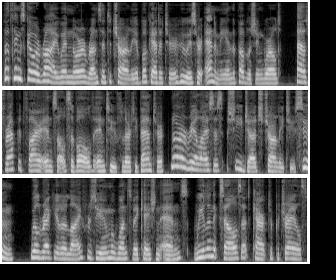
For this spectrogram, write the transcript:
But things go awry when Nora runs into Charlie, a book editor who is her enemy in the publishing world. As rapid fire insults evolve into flirty banter, Nora realizes she judged Charlie too soon. Will regular life resume once vacation ends? Whelan excels at character portrayals.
